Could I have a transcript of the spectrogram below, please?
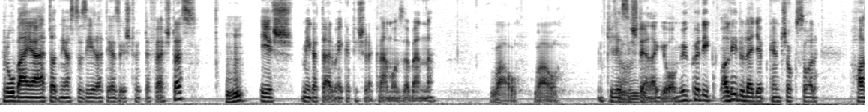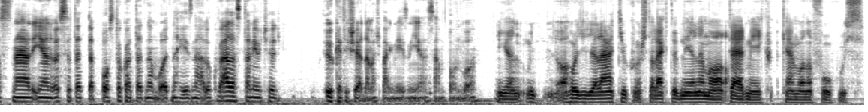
próbálja átadni azt az életérzést, hogy te festesz, uh-huh. és még a terméket is reklámozza benne. Wow, wow. Úgyhogy ez is tényleg jól működik. A Lidl egyébként sokszor használ ilyen összetettebb posztokat, tehát nem volt nehéz náluk választani, úgyhogy őket is érdemes megnézni ilyen szempontból. Igen, úgy, ahogy ugye látjuk, most a legtöbbnél nem a terméken van a fókusz.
